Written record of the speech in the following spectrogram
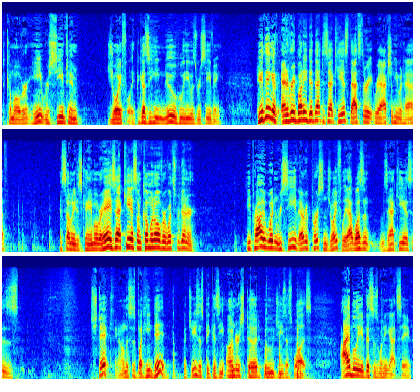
to come over. He received him joyfully because he knew who he was receiving. Do you think if everybody did that to Zacchaeus, that's the re- reaction he would have? If somebody just came over, hey, Zacchaeus, I'm coming over, what's for dinner? He probably wouldn't receive every person joyfully. That wasn't Zacchaeus' shtick. You know, this is what he did with Jesus because he understood who Jesus was. I believe this is when he got saved.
